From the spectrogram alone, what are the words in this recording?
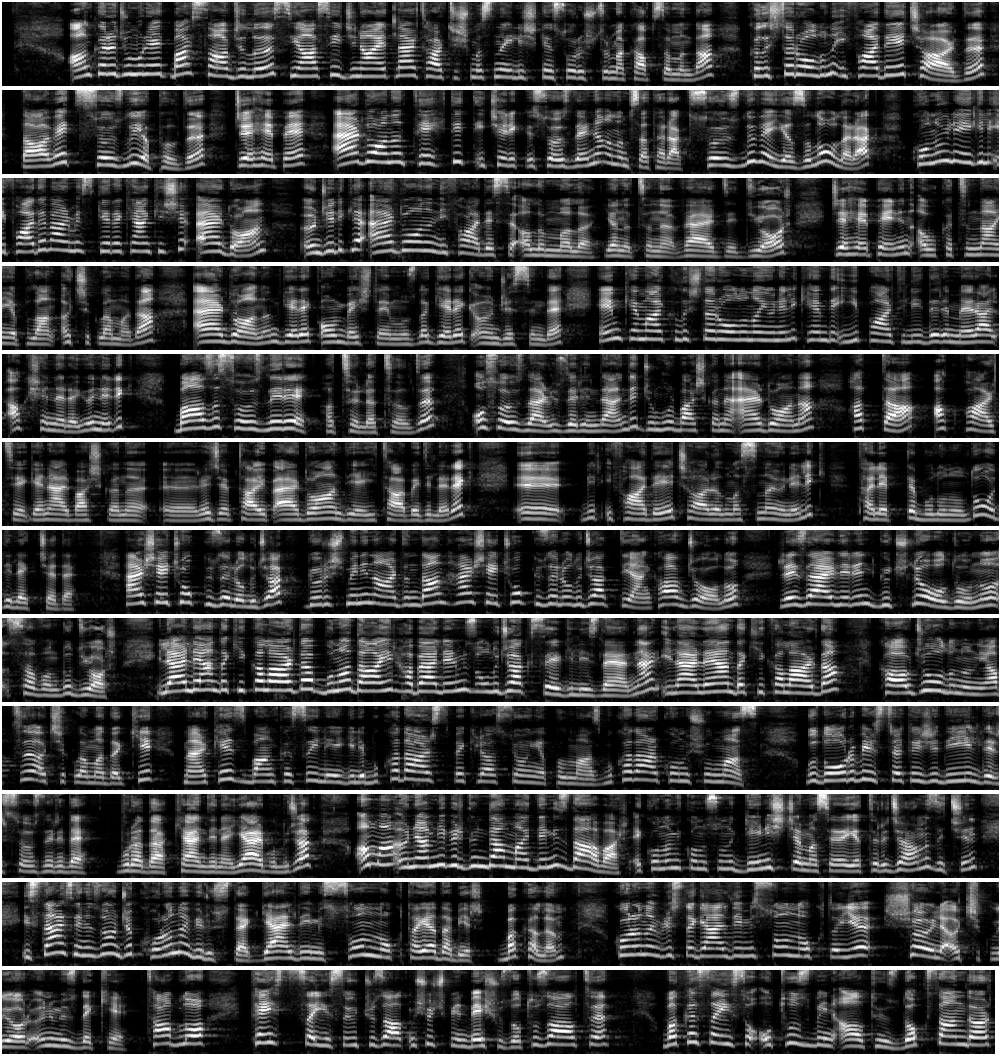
Ankara Cumhuriyet Başsavcılığı siyasi cinayetler tartışmasına ilişkin soruşturma kapsamında Kılıçdaroğlu'nu ifadeye çağırdı. Davet sözlü yapıldı. CHP Erdoğan'ın tehdit içerikli sözlerini anımsatarak sözlü ve yazılı olarak konuyla ilgili ifade vermesi gereken kişi Erdoğan. Öncelikle Erdoğan'ın ifadesi alınmalı yanıtını verdi diyor. CHP'nin avukatından yapılan açıklamada Erdoğan'ın gerek 15 Temmuz'da gerek öncesinde hem Kemal Kılıçdaroğlu'na yönelik hem de İyi Parti lideri Meral Akşener'e yönelik bazı sözleri hatırlatıldı. O sözler üzerinden de Cumhurbaşkanı Erdoğan'a hatta AK Parti Genel Başkanı e, Recep Tayyip Erdoğan diye hitap edilerek e, bir ifadeye çağrılmasına yönelik talepte bulunuldu o dilekçede. Her şey çok güzel olacak. Görüşmenin ardından her şey çok güzel olacak diyen Kavcıoğlu rezervlerin güçlü olduğunu savundu diyor. İlerleyen dakikalarda buna dair haberlerimiz olacak sevgili izleyenler. İlerleyen dakikalarda Kavcıoğlu'nun yaptığı açıklamadaki Merkez Bankası ile ilgili bu kadar spekülasyon yapılmaz, bu kadar konuşulmaz. Bu doğru bir strateji değildir sözleri de burada kendine yer bulacak. Ama önemli bir gündem maddemiz daha var. Ekonomi konusunu genişçe masaya yatıracağımız için isterseniz önce koronavirüste geldiğimiz son noktaya da bir bakalım. Koronavirüste geldiğimiz son noktayı şöyle açıklıyor önümüzdeki tablo. Test sayısı 363.536, vaka sayısı 30.694,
